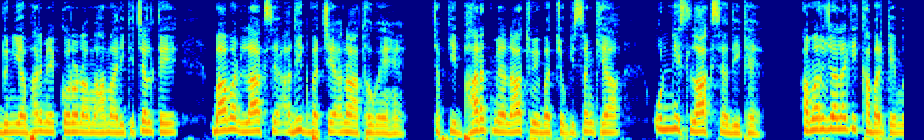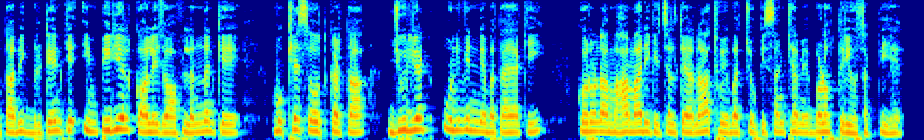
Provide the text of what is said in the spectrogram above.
दुनिया भर में कोरोना महामारी के चलते बावन लाख से अधिक बच्चे अनाथ हो गए हैं, जबकि भारत में अनाथ हुए बच्चों की संख्या 19 लाख से अधिक है। अमर उजाला की खबर के मुताबिक ब्रिटेन के इंपीरियल कॉलेज ऑफ़ लंदन के मुख्य शोधकर्ता जूलियट उनविन ने बताया कि कोरोना महामारी के चलते अनाथ हुए बच्चों की संख्या में बढ़ोतरी हो सकती है।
